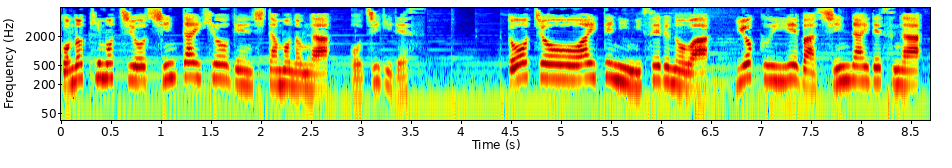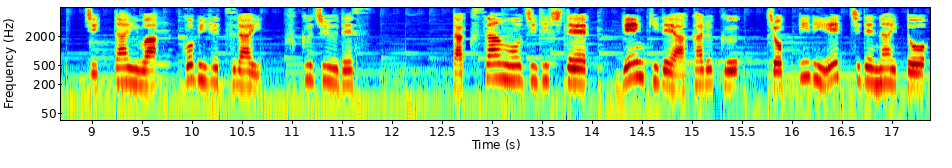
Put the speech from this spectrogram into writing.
この気持ちを身体表現したものが、お辞儀です。同調を相手に見せるのは、よく言えば信頼ですが、実態は、媚びへつらい、服従です。たくさんお辞儀して、元気で明るく、ちょっぴりエッチでないと、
